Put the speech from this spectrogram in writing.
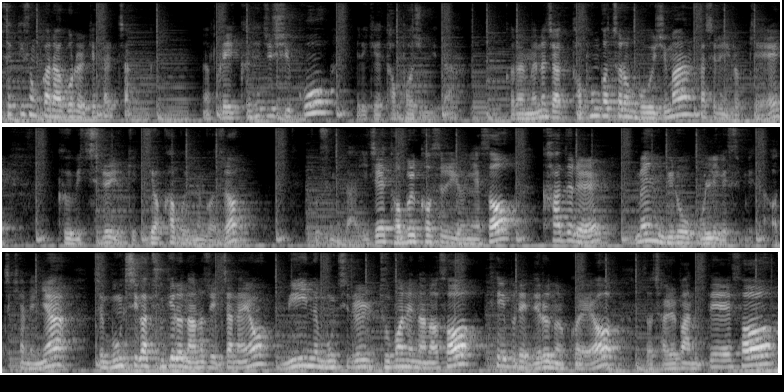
새끼손가락으로 이렇게 살짝 브레이크 해주시고 이렇게 덮어줍니다. 그러면은 제가 덮은 것처럼 보이지만 사실은 이렇게 그 위치를 이렇게 기억하고 있는 거죠. 좋습니다. 이제 더블 컷을 이용해서 카드를 맨 위로 올리겠습니다. 어떻게 하느냐? 지금 뭉치가 두 개로 나눠져 있잖아요. 위에 있는 뭉치를 두 번에 나눠서 테이블에 내려놓을 거예요. 그래서 절반 떼서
